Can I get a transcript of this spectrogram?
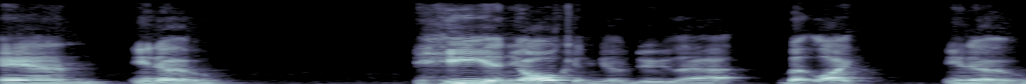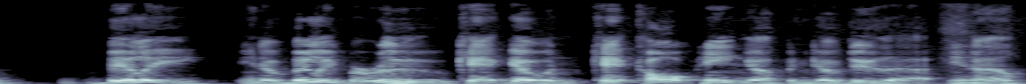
and you know, he and y'all can go do that, but like you know, Billy, you know, Billy Baroo can't go and can't call ping up and go do that, you know.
